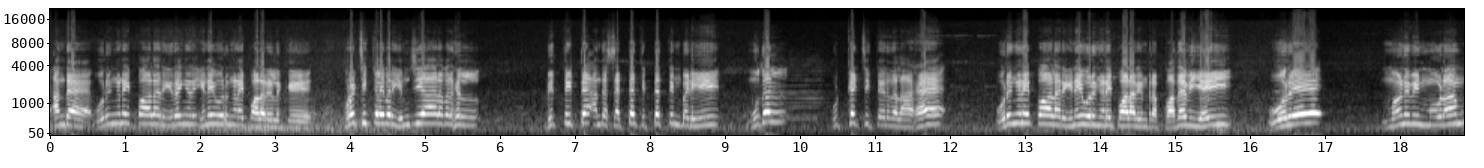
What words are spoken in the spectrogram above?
அந்த ஒருங்கிணைப்பாளர் இணை ஒருங்கிணைப்பாளர்களுக்கு புரட்சித் தலைவர் எம்ஜிஆர் அவர்கள் வித்திட்ட அந்த சட்ட திட்டத்தின்படி முதல் உட்கட்சி தேர்தலாக ஒருங்கிணைப்பாளர் இணை ஒருங்கிணைப்பாளர் என்ற பதவியை ஒரே மனுவின் மூலம்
